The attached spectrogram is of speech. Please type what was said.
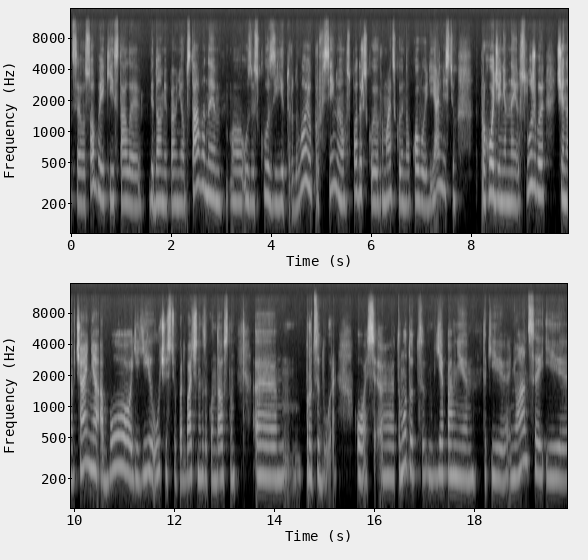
це особи, які стали відомі певні обставини е, у зв'язку з її трудовою, професійною, господарською, громадською науковою діяльністю. Проходженням нею служби чи навчання або її участю передбачених законодавством е, процедури. Ось е, тому тут є певні такі нюанси і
